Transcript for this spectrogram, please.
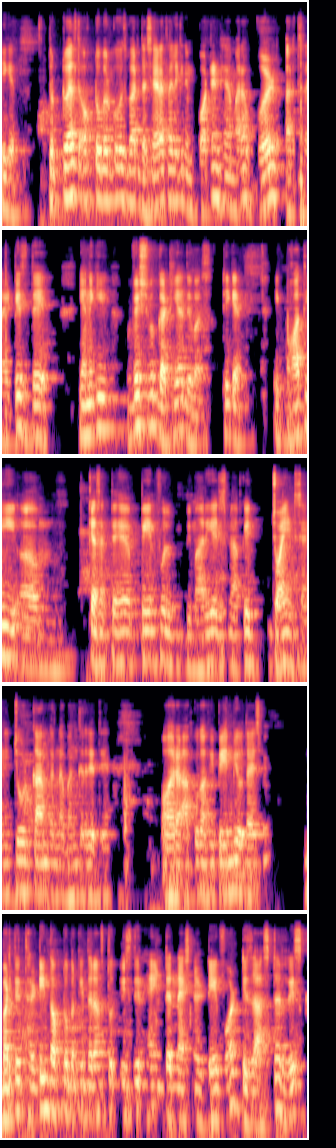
ठीक है। तो ट्वेल्थ अक्टूबर को इस बार दशहरा था, लेकिन इम्पोर्टेंट है हमारा वर्ल्ड अर्थराइटिस डे यानी कि विश्व गठिया दिवस, ठीक है। एक बहुत ही कह सकते हैं पेनफुल बीमारी है, जिसमें आपके जॉइंट्स यानी जोड़ काम करना बंद कर देते हैं, और आपको काफ़ी पेन भी होता है इसमें। बढ़ते थर्टीन अक्टूबर की तरफ़ तो इस दिन है international day for disaster risk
